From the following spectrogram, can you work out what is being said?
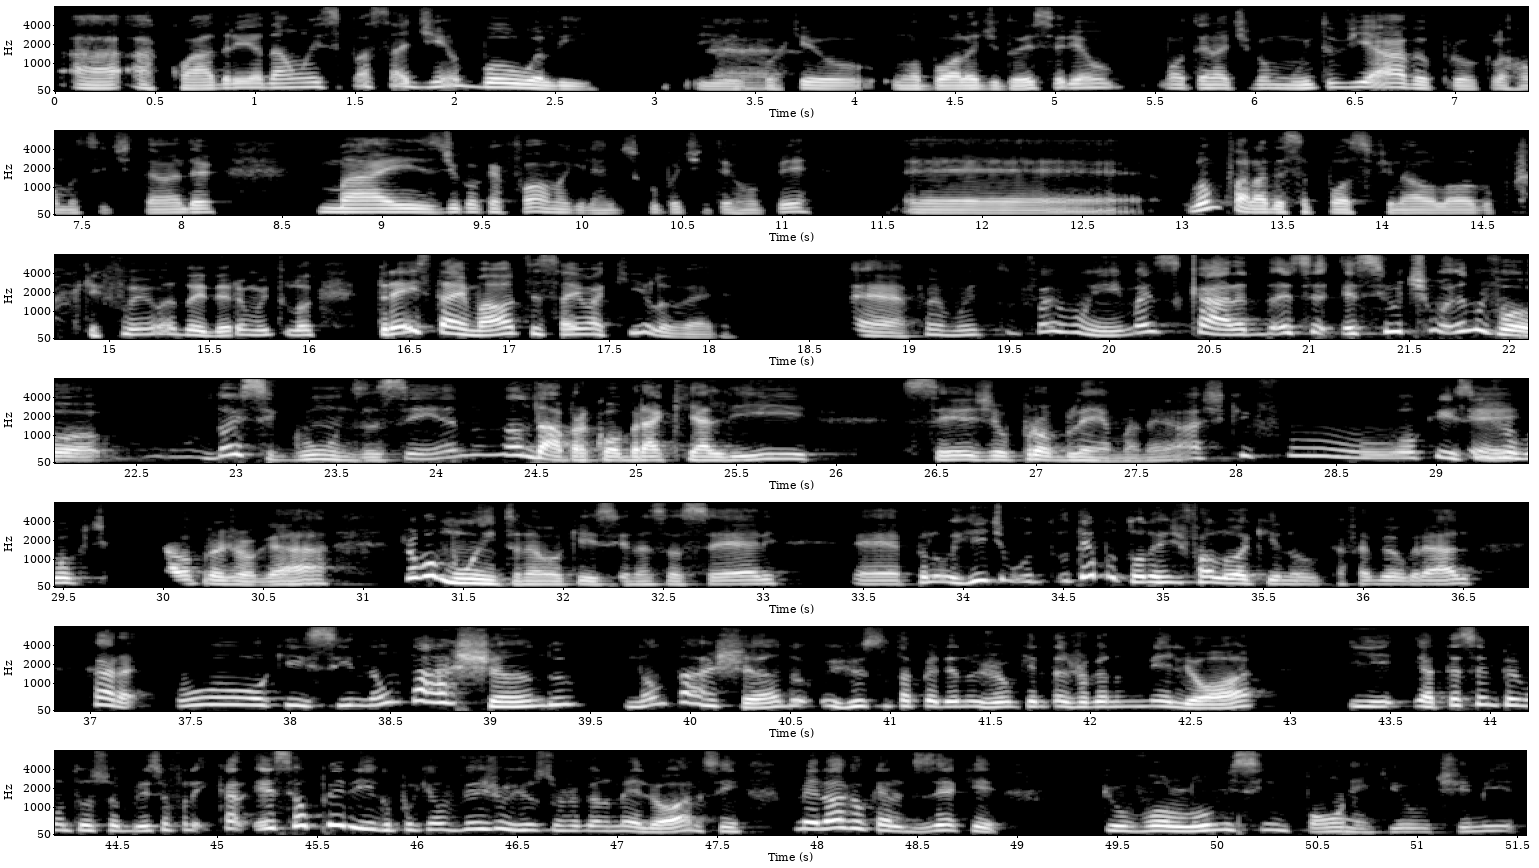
a, a quadra ia dar uma espaçadinha boa ali. E, é. Porque uma bola de dois seria uma alternativa muito viável para o Oklahoma City Thunder. Mas, de qualquer forma, Guilherme, desculpa te interromper, é... Vamos falar dessa posse final logo, porque foi uma doideira muito louca. Três timeouts e saiu aquilo, velho. É, foi muito, foi ruim. Mas, cara, esse, esse último, eu não vou. Dois segundos, assim, não dá para cobrar que ali seja o problema, né? Eu acho que foi, o OKC é. jogou o que estava para jogar, jogou muito, né? O OKC nessa série. É, pelo ritmo, o, o tempo todo a gente falou aqui no Café Belgrado, cara, o OKC não tá achando não tá achando, o Houston tá perdendo o jogo que ele tá jogando melhor E, e, até você me perguntou sobre isso, eu falei, cara, esse é o perigo, porque eu vejo o Houston jogando melhor, assim, melhor que eu quero dizer é que, que o volume se impõe, que o time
